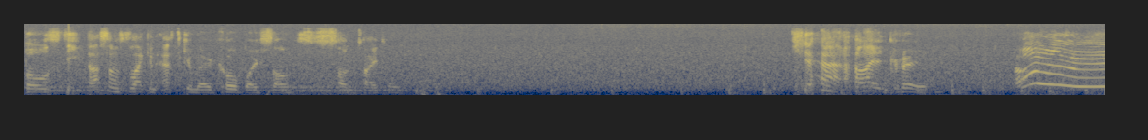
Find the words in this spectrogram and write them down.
balls deep. That sounds like an Eskimo cowboy song song title. Yeah, I agree. Oh,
